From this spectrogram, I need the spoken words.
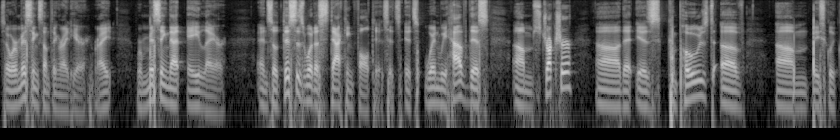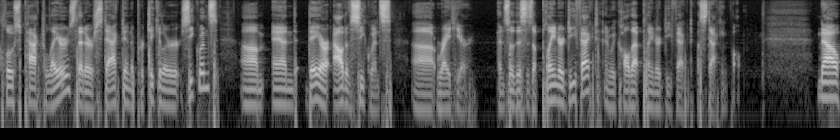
So we're missing something right here, right? We're missing that A layer. And so this is what a stacking fault is. It's, it's when we have this um, structure uh, that is composed of um, basically close packed layers that are stacked in a particular sequence, um, and they are out of sequence uh, right here. And so this is a planar defect, and we call that planar defect a stacking fault. Now,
